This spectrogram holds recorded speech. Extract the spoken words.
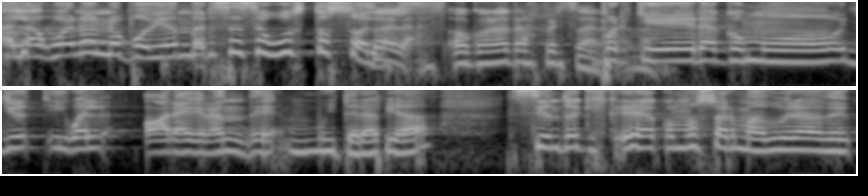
a las buenas no podían darse ese gusto solas. solas o con otras personas. Porque era como, yo igual, ahora grande, muy terapiada, siento que era como su armadura de,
